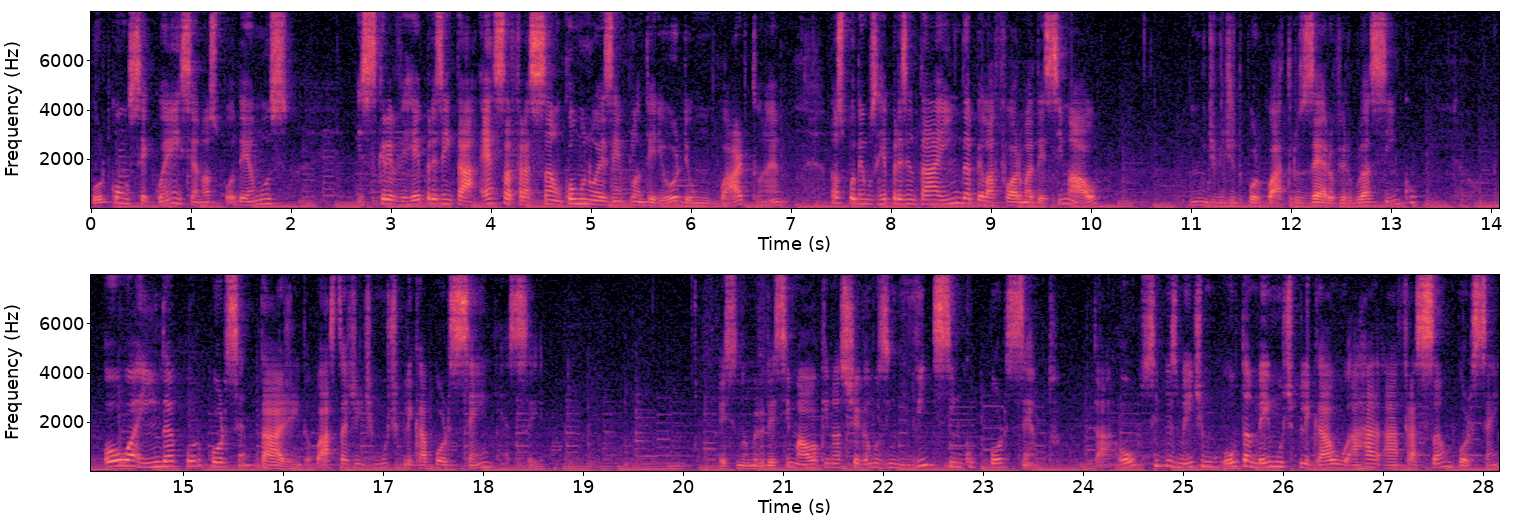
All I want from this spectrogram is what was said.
por consequência, nós podemos escrever, representar essa fração, como no exemplo anterior, de 1 quarto, né? nós podemos representar ainda pela forma decimal, 1 dividido por 4, 0,5, ou ainda por porcentagem. Então basta a gente multiplicar por 100 esse, esse número decimal que nós chegamos em 25%. Tá? Ou simplesmente, ou também multiplicar a, a fração por 100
